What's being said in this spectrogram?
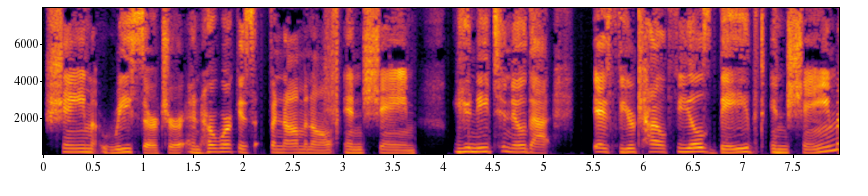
shame researcher and her work is phenomenal in shame. You need to know that if your child feels bathed in shame,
